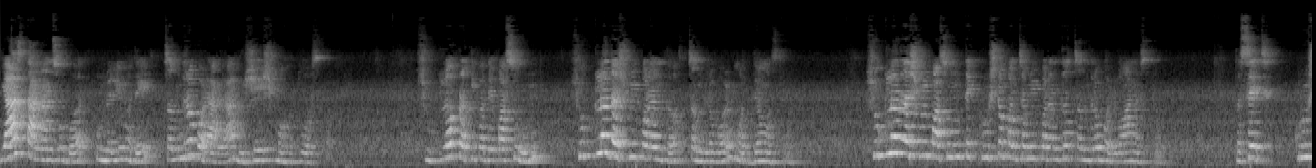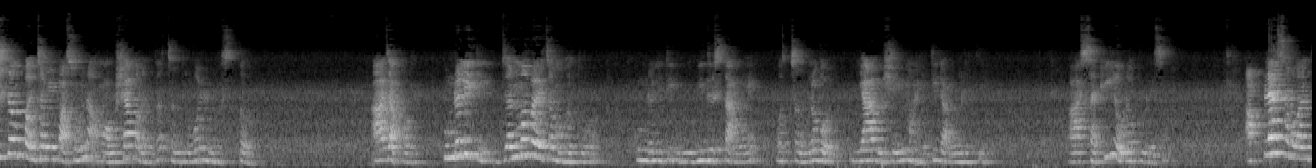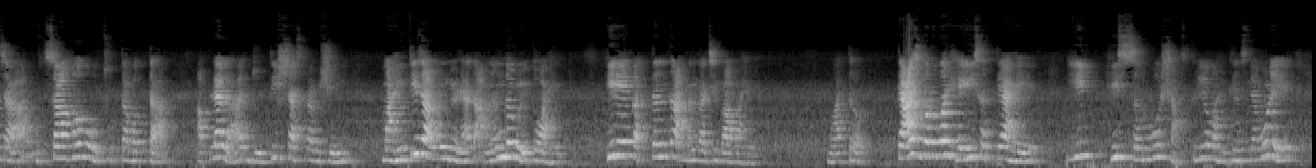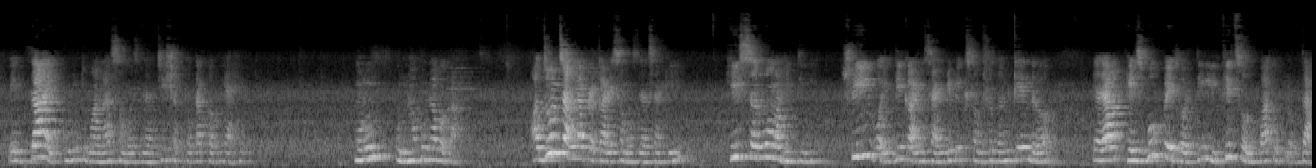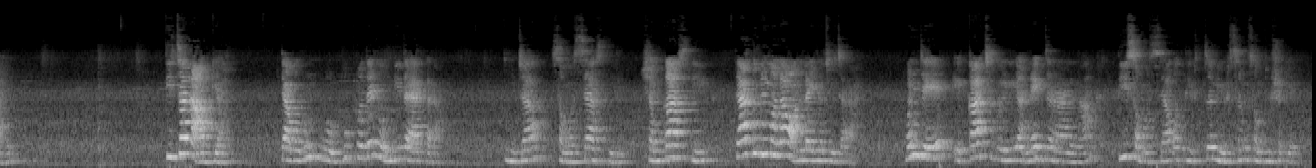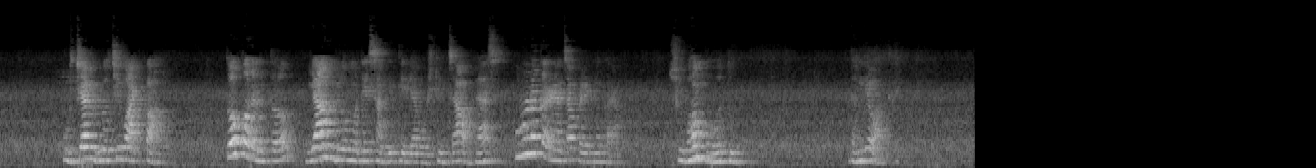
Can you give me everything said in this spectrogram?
या स्थानांसोबत कुंडलीमध्ये चंद्रबळाला विशेष महत्त्व असतं. शुक्ल प्रतिपदेपासून शुक्ल दशमीपर्यंत चंद्रबळ मध्यम असतं. शुक्ल दशमीपासून ते कृष्ण पंचमीपर्यंत चंद्र बलवान असतं. तसेच कृष्ण पंचमीपासून अमावश्यापर्यंत चंद्रबळ नसतं. आज आपण कुंडलीतील जन्मवेळेचं महत्त्व कुंडलीतील विविध स्थाने व चंद्रबळ याविषयी माहिती जाणून घेतली. आजसाठी एवढं पुरेसं आपल्या सर्वांचा उत्साह व उत्सुकता बघता आपल्याला ज्योतिषशास्त्राविषयी माहिती जाणून घेण्यात आनंद मिळतो आहे. ही एक अत्यंत आनंदाची बाब आहे. मात्र त्याचबरोबर हेही सत्य आहे की ही सर्व शास्त्रीय माहिती असल्यामुळे एकदा ऐकून तुम्हाला समजण्याची शक्यता कमी आहे. म्हणून पुन्हा पुन्हा बघा. अजून चांगल्या प्रकारे समजण्यासाठी ही सर्व माहिती श्री वैदिक आणि सायंटिफिक संशोधन केंद्र या फेसबुक पेजवरती लिखित स्वरूपात उपलब्ध आहे. तिचा लाभ घ्या. त्यावरून नोटबुकमध्ये नोंदी तयार करा. तुमच्या समस्या असतील शंका असतील त्या तुम्ही मला ऑनलाईनच विचारा. म्हणजे एकाच वेळी अनेक जणांना ती समस्या व तिचं निरसन समजू शकेल. पुढच्या व्हिडिओची वाट पहा. तोपर्यंत या व्हिडिओमध्ये सांगितलेल्या गोष्टींचा अभ्यास पूर्ण करण्याचा प्रयत्न करा. शुभम हो भवतु धन्यवाद.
